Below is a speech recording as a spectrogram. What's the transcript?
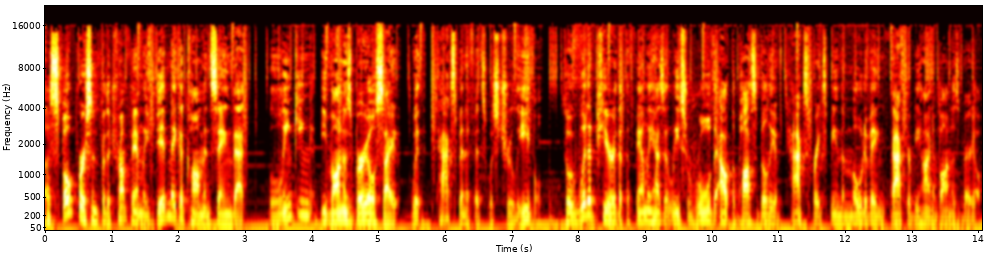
a spokesperson for the Trump family did make a comment saying that linking Ivana's burial site with tax benefits was truly evil. So it would appear that the family has at least ruled out the possibility of tax breaks being the motivating factor behind Ivana's burial.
